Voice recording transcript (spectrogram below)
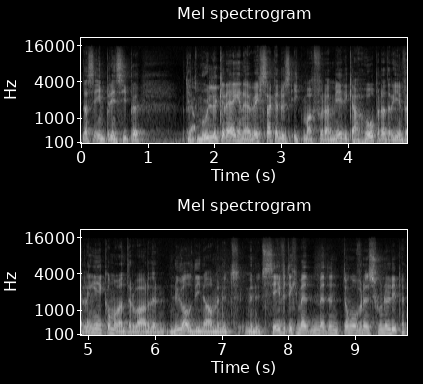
dat ze in principe het Ja. moeilijk krijgen en wegzakken. Dus ik mag voor Amerika hopen dat er geen verlengingen komen, want er waren er nu al die na minuut, minuut 70 met, met een tong over hun schoenen liepen.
